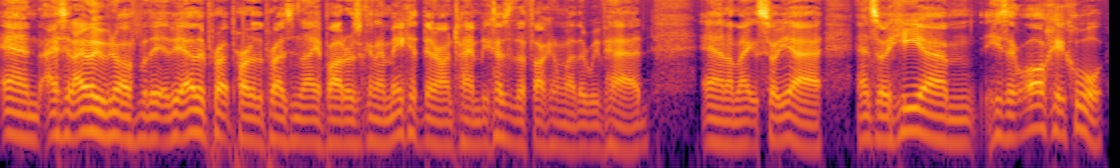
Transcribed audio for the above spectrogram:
And I said I don't even know if the, the other part part of the present that I bought her is going to make it there on time because of the fucking weather we've had. And I'm like, so yeah. And so he um he's like, well, okay, cool.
